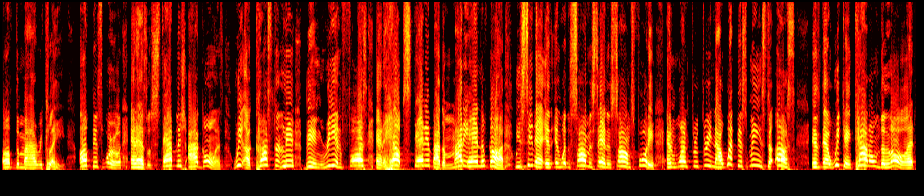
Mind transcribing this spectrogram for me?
of the miry clay of this world and has established our goings. We are constantly being reinforced and helped steady by the mighty hand of God. We see that in, in what the psalmist said in Psalms 40 and 1 through 3. Now, what this means to us is that we can count on the Lord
